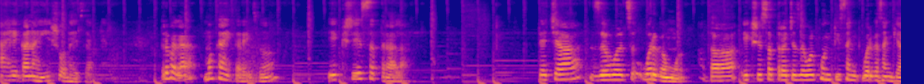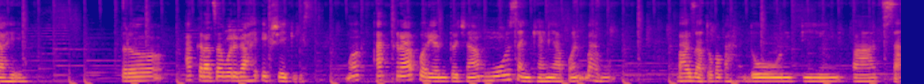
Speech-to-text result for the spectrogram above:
आहे का नाही हे शोधायचं आहे आपल्याला. तर बघा मग काय करायचं? एकशे सतराला. त्याच्या जवळचं वर्गमूळ. आता एकशे सतराच्या जवळ कोणती संख्या वर्गसंख्या आहे? तर अकराचा वर्ग आहे एकशे एकवीस. मग अकरापर्यंतच्या मूळ संख्याने आपण भागू. भाग जातो का पहा. दोन तीन पाच सात.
